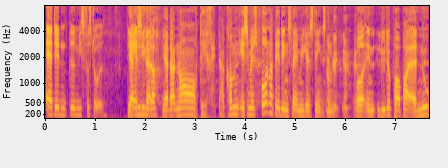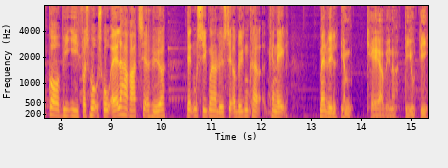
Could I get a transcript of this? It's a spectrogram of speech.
er den blevet misforstået. Jeg kan sige, der, ja, der, nå, det er, der er kommet en sms under dette indslag, Michael Stensen, Okay, ja, ja. hvor en lytter påpeger, at nu går vi i for små sko. Alle har ret til at høre den musik, man har lyst til, og hvilken ka- kanal man vil. Jamen, kære venner, det er jo det,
